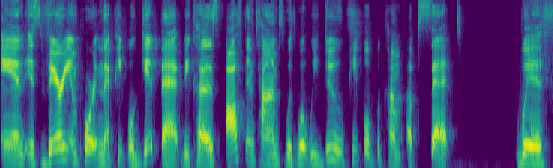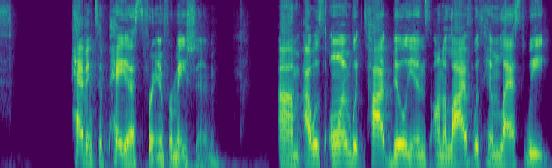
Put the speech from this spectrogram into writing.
And it's very important that people get that because oftentimes with what we do, people become upset with having to pay us for information. Um, I was on with Todd Billions on a live with him last week,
